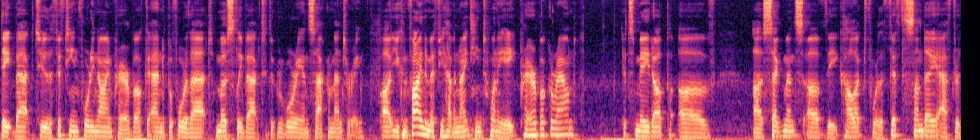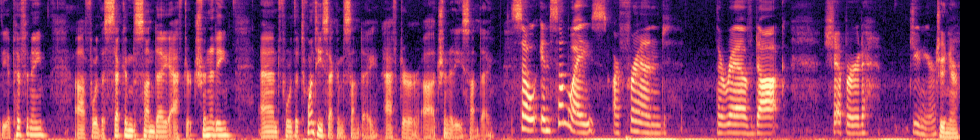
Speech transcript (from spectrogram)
date back to the 1549 prayer book and before that mostly back to the Gregorian sacramentary. Uh, you can find them if you have a 1928 prayer book around. It's made up of uh, segments of the collect for the fifth Sunday after the Epiphany, uh, for the second Sunday after Trinity, and for the 22nd Sunday after uh, Trinity Sunday. So, in some ways, our friend, the Rev Doc Shepherd Jr., Junior.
